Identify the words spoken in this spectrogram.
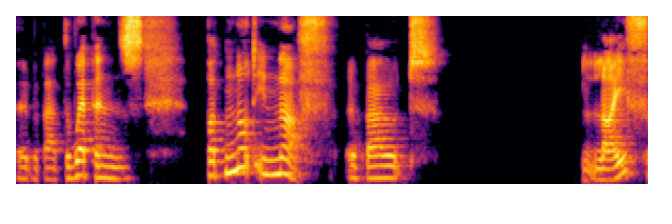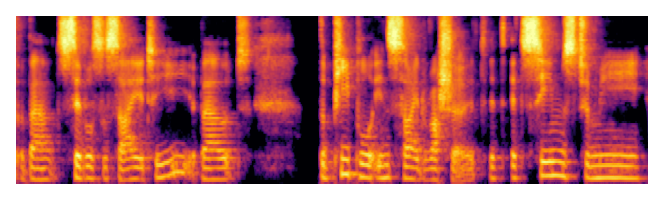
about the weapons, but not enough about life, about civil society, about the people inside Russia. It, it, it seems to me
